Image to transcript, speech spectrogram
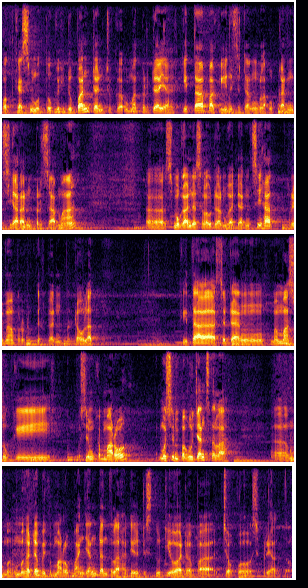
podcast Mutu Kehidupan dan juga umat berdaya. Kita pagi ini sedang melakukan siaran bersama. Eh, semoga Anda selalu dalam keadaan sehat, prima, produktif, dan berdaulat kita sedang memasuki musim kemarau, musim penghujan setelah uh, menghadapi kemarau panjang dan telah hadir di studio ada Pak Joko Supriyanto.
